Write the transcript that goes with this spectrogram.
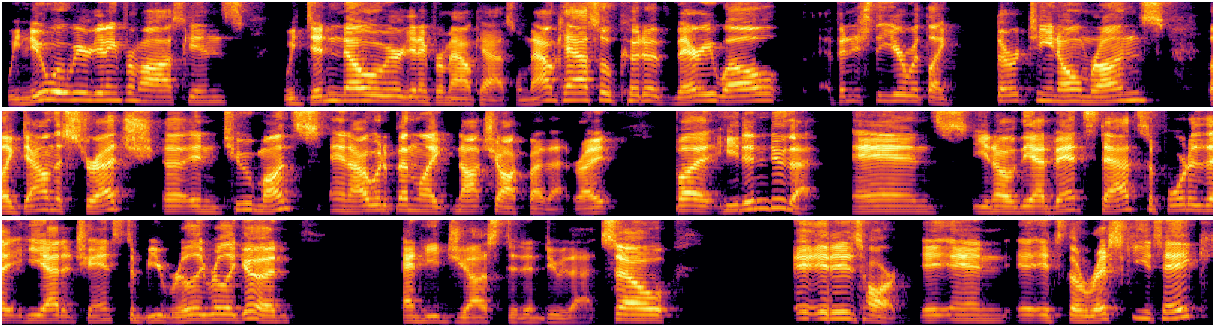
We knew what we were getting from Hoskins. We didn't know what we were getting from Mountcastle. Mountcastle could have very well finished the year with like 13 home runs, like down the stretch uh, in two months, and I would have been like not shocked by that, right? But he didn't do that. And, you know, the advanced stats supported that he had a chance to be really, really good. And he just didn't do that. So it, it is hard. It, and it's the risk you take.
